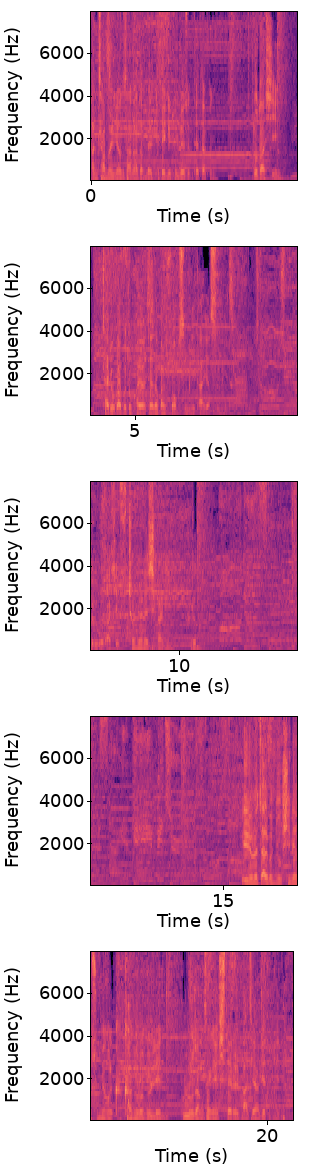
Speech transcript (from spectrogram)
한참을 연산하던 멀티백이 돌려준 대답은 또다시 자료가 부족하여 대답할 수 없습니다 였습니다. 그리고 다시 수천 년의 시간이 흐릅니다. 인류는 짧은 육신의 수명을 극한으로 눌린 불로장생의 시대를 맞이하게 됩니다.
